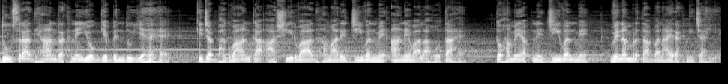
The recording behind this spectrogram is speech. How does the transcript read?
दूसरा ध्यान रखने योग्य बिंदु यह है कि जब भगवान का आशीर्वाद हमारे जीवन में आने वाला होता है तो हमें अपने जीवन में विनम्रता बनाए रखनी चाहिए।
